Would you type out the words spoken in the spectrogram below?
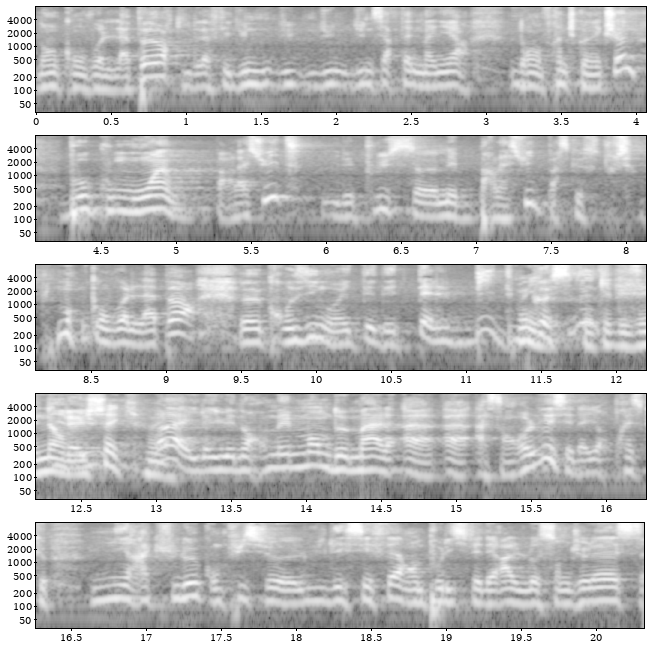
dans Le Convoi de la peur, qu'il l'a fait d'une- certaine manière dans French Connection, beaucoup moins par la suite. Il est plus, euh, mais par la suite, parce que tout simplement, Le Convoi de la peur, euh, Crossing ont été des tels bides Oui, cosmiques. c'était des énormes eu- échecs, ouais. Voilà, il a eu énormément de mal à, à- à s'en relever. C'est d'ailleurs presque miraculeux qu'on puisse euh, lui laisser faire en police fédérale de Los Angeles,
